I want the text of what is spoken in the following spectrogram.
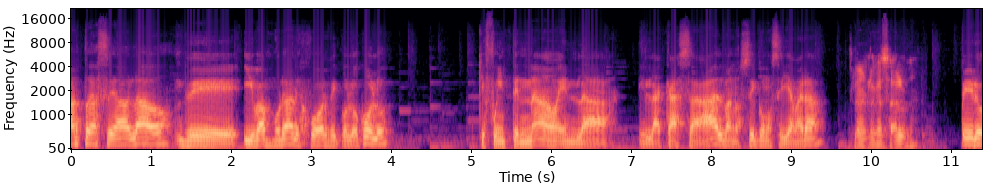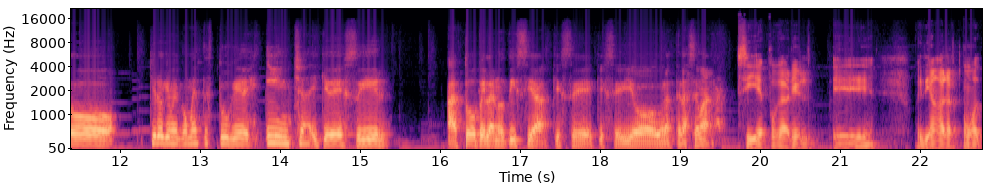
Harto se ha hablado de Iván Morales, jugador de Colo Colo, que fue internado en la, en la Casa Alba, no sé cómo se llamará, Claro, en la Casa Alba. pero quiero que me comentes tú que eres hincha y que debes seguir a tope la noticia que se, que se dio durante la semana. Sí, es pues Gabriel. eh, hoy día vamos a hablar, como,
